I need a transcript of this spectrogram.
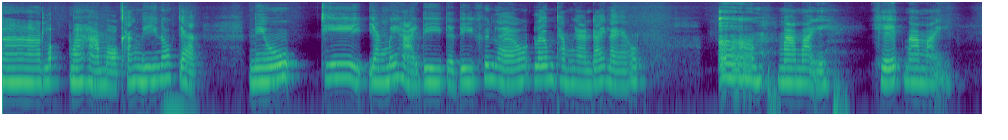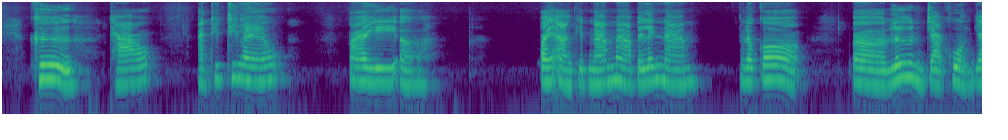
มามาหาหมอครั้งนี้นอกจากนิ้ว ที่ยังไม่หายดีแต่ดีขึ้นแล้ว เริ่มทำงานได้แล้ว เออมาใหม่เคสมาใหม่ คือเท้าอาทิตย์ที่แล้ว ไปเออไปอ่างเก็บน้ำมาไปเล่นน้ำแล้วก็เออลื่นจากห่วงย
